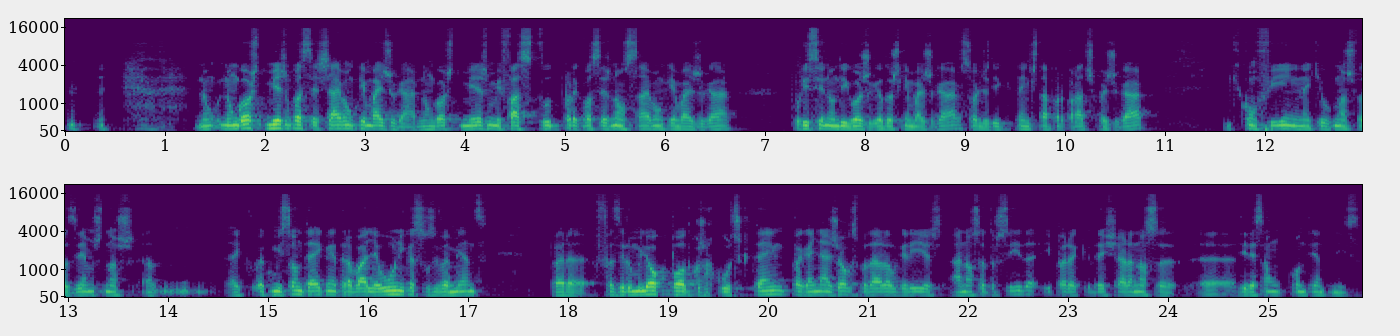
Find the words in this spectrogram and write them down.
não, não gosto mesmo que vocês saibam quem vai jogar. Não gosto mesmo e faço tudo para que vocês não saibam quem vai jogar. Por isso eu não digo aos jogadores quem vai jogar, só lhes digo que têm que estar preparados para jogar e que confiem naquilo que nós fazemos. Nós, a, a, Comissão Técnica trabalha única, exclusivamente para fazer o melhor que pode com os recursos que tem, para ganhar jogos, para dar alegrias à nossa torcida e para deixar a nossa uh, direção contente nisso.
